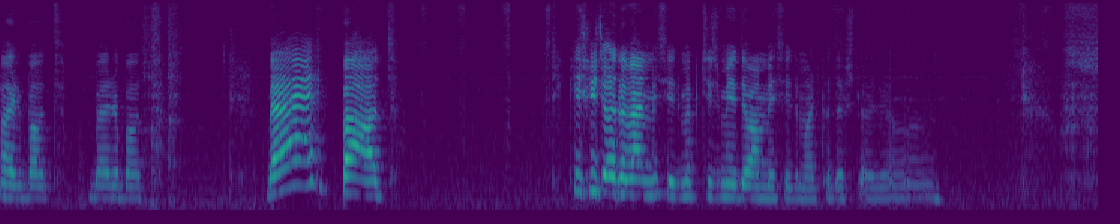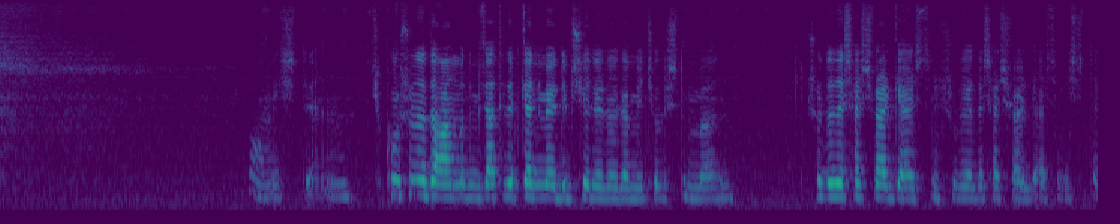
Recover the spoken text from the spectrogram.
Berbat. Berbat. Berbat. Keşke hiç ara vermeseydim. Hep çizmeye devam etseydim arkadaşlar ya. Ama işte şu kurşuna da almadım. Zaten hep kendim evde bir şeyler öğrenmeye çalıştım ben. Şurada da şaş ver gelsin. Şuraya da şaş ver gelsin işte.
